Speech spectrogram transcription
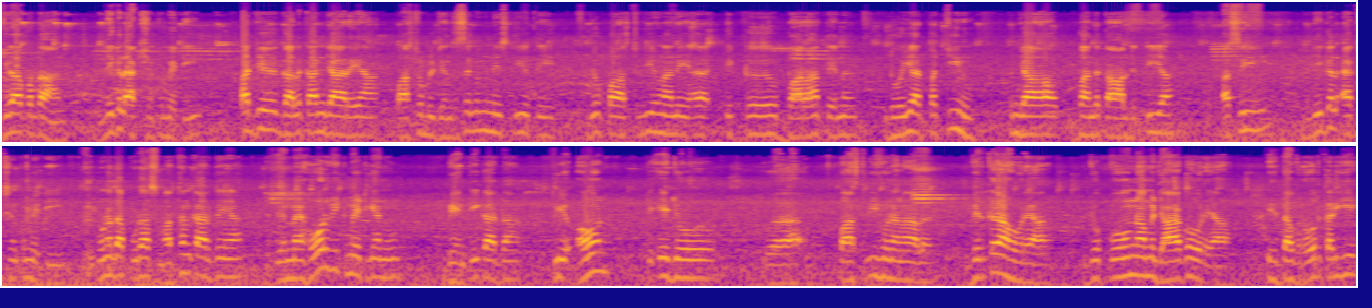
ਜ਼ਿਲ੍ਹਾ ਪ੍ਰਧਾਨ ਲੀਗਲ ਐਕਸ਼ਨ ਕਮੇਟੀ ਅੱਜ ਗੱਲ ਕਰਨ ਜਾ ਰਹੇ ਹਾਂ ਪਾਸਟਰ ਬਲਜਿੰਦਰ ਸਿੰਘ ਮਿਨਿਸਟਰੀ ਉੱਤੇ ਜੋ ਪਾਸਟਰ ਜੀ ਉਹਨਾਂ ਨੇ ਅ, ਇੱਕ 12 3 2025 ਨੂੰ ਪੰਜਾਬ ਬੰਦ ਕਾਲ ਦਿੱਤੀ ਆ। ਅਸੀਂ ਲੀਗਲ ਐਕਸ਼ਨ ਕਮੇਟੀ ਉਹਨਾਂ ਦਾ ਪੂਰਾ ਸਮਰਥਨ ਕਰਦੇ ਆ ਤੇ ਮੈਂ ਹੋਰ ਵੀ ਕਮੇਟੀਆਂ ਨੂੰ ਬੇਨਤੀ ਕਰਦਾ ਵੀ ਆਉਣ ਤੇ ਇਹ ਜੋ ਅ, ਪਾਸਟਰ ਜੀ ਉਹਨਾਂ ਨਾਲ ਵਿਤਕਰਾ ਹੋ ਰਿਹਾ ਜੋ ਕੌਮ ਨਾਲ ਮਜ਼ਾਕ ਹੋ ਰਿਹਾ ਇਸ ਦਾ ਵਿਰੋਧ ਕਰੀਏ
